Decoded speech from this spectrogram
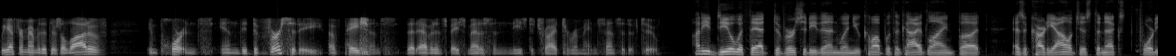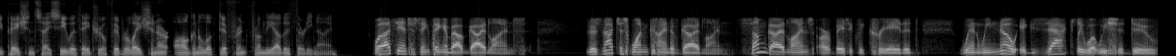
we have to remember that there's a lot of importance in the diversity of patients that evidence based medicine needs to try to remain sensitive to. How do you deal with that diversity then when you come up with a guideline, but as a cardiologist, the next 40 patients I see with atrial fibrillation are all going to look different from the other 39. Well, that's the interesting thing about guidelines. There's not just one kind of guideline. Some guidelines are basically created when we know exactly what we should do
